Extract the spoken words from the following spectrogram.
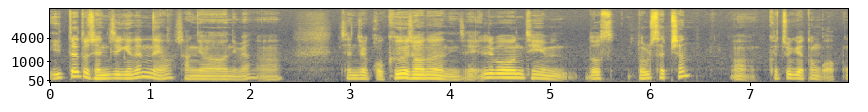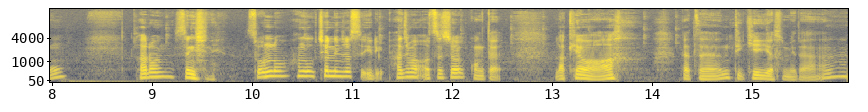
이때도 젠지긴 했네요 작년이면. 어. 젠지였고 그 전은 이제 일본 팀 노스, 놀셉션? 어 그쪽이었던 것 같고. 가론 승신이. 솔로 한국 챌린저스 1위. 하지만 어센셜 광탈. 라케와 같은 DK였습니다.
